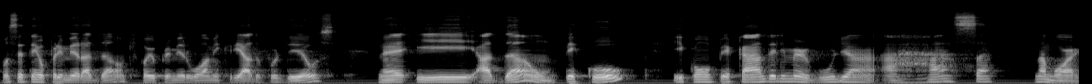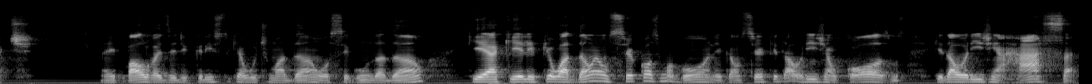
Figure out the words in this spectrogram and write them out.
você tem o primeiro Adão, que foi o primeiro homem criado por Deus, né? E Adão pecou e com o pecado ele mergulha a raça na morte. Né? E Paulo vai dizer de Cristo que é o último Adão, ou segundo Adão, que é aquele que o Adão é um ser cosmogônico, é um ser que dá origem ao cosmos, que dá origem à raça,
